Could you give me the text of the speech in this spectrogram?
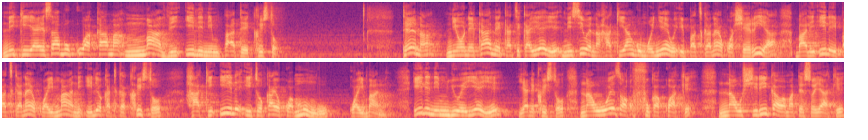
nikiyahesabu kuwa kama madhi ili nimpate kristo. Tena nionekane katika yeye nisiwe na haki yangu mwenyewe ipatikanayo kwa sheria bali ile ipatikanayo kwa imani iliyo katika kristo haki ile itokayo kwa mungu kwa imani. Ili nimjue yeye yaani kristo na uwezo wa kufufuka kwake na ushirika wa mateso yake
